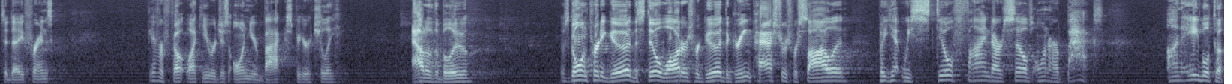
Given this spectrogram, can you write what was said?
today, friends, have you ever felt like you were just on your back spiritually? Out of the blue? It was going pretty good. The still waters were good. The green pastures were solid but yet we still find ourselves on our backs, unable to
